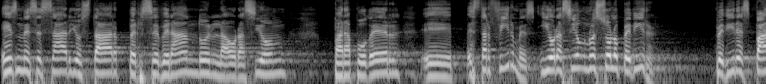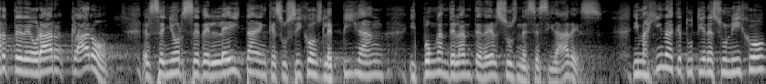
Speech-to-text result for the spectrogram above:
Es necesario estar perseverando en la oración para poder eh, estar firmes. Y oración no es solo pedir. Pedir es parte de orar, claro. El Señor se deleita en que sus hijos le pidan y pongan delante de Él sus necesidades. Imagina que tú tienes un hijo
